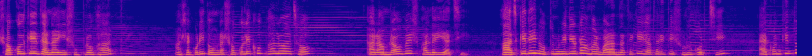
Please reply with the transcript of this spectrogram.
সকলকে জানাই সুপ্রভাত। আশা করি তোমরা সকলে খুব ভালো আছো আর আমরাও বেশ ভালোই আছি। আজকের এই নতুন ভিডিওটা আমার বারান্দা থেকেই যথারীতি শুরু করছি। এখন কিন্তু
